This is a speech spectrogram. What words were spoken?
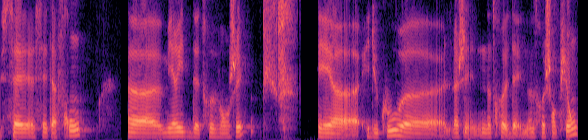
cet affront mérite d'être vengé. Et, et du coup, la notre, notre champion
